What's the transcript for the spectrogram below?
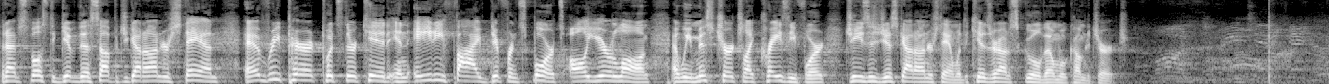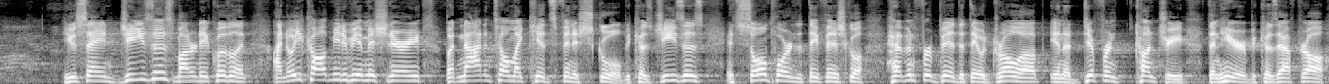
that I'm supposed to give this up, but you got to understand, every parent puts their kid in 85 different sports all year long, and we miss church like crazy for it. Jesus, you just got to understand, when the kids are out of school, then we'll come to church. He was saying, Jesus, modern day equivalent, I know you called me to be a missionary, but not until my kids finish school. Because Jesus, it's so important that they finish school. Heaven forbid that they would grow up in a different country than here, because after all,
